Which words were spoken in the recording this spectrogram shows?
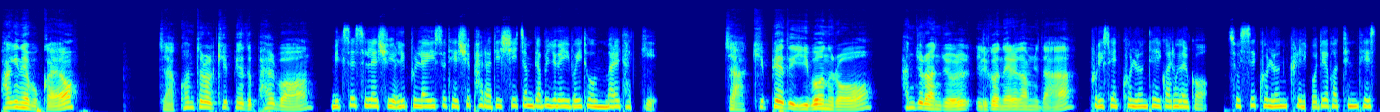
확인해 볼까요? 자, 컨트롤 키패드 8번. 믹스 슬래시 리플레이스 대쉬 파라디시 WAV 도움말 닫기 자, 키패드 2번으로 한 줄 한 줄 읽어 내려갑니다. 프리셋 콜론 대괄호 열고 소스 콜론 클립보드 버튼 테스트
